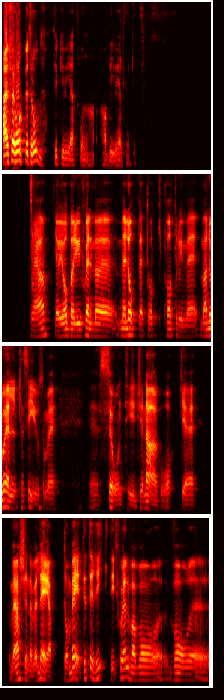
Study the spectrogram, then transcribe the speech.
nej, för hårt betrodd tycker vi att hon har blivit helt enkelt. Ja, jag jobbade ju själv med, med loppet och pratade ju med Manuel Casillo som är eh, son till Gennaro och eh, de erkänner väl det att de vet inte riktigt själva var, var, eh,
